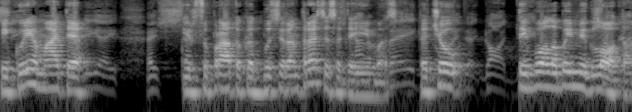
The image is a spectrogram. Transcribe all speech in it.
Kai kurie matė ir suprato, kad bus ir antrasis ateimas. Tačiau tai buvo labai miglota.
